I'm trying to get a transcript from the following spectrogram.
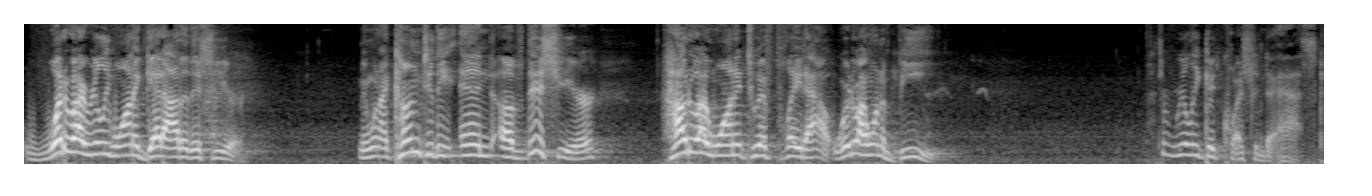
what do I really want to get out of this year? I mean, when I come to the end of this year, how do I want it to have played out? Where do I want to be? That's a really good question to ask.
